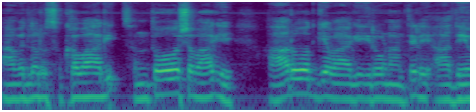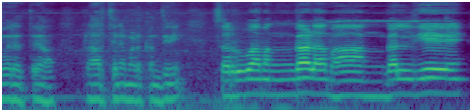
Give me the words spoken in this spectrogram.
ನಾವೆಲ್ಲರೂ ಸುಖವಾಗಿ, ಸಂತೋಷವಾಗಿ, ಆರೋಗ್ಯವಾಗಿ ಇರೋಣ ಅಂತೇಳಿ ಆ ದೇವರ ಹತ್ರ ಪ್ರಾರ್ಥನೆ ಮಾಡ್ಕೊಂತೀನಿ. ಸರ್ವಮಂಗಳ ಮಾಂಗಲ್ಯೇ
